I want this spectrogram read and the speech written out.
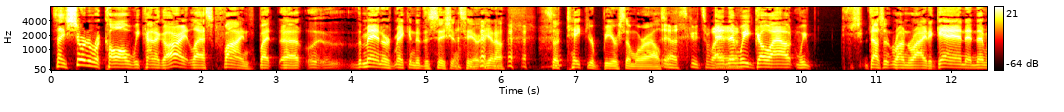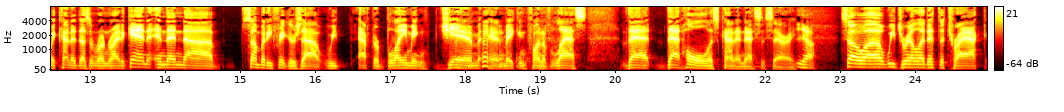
so I sort of recall we kind of go, all right, Les, fine, but uh, the men are making the decisions here, you know. so take your beer somewhere else. Yeah, scoots away, And then yeah. we go out and we doesn't run right again, and then we kind of doesn't run right again, and then uh, somebody figures out we after blaming Jim and making fun of Les that that hole is kind of necessary. Yeah. So uh, we drill it at the track,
